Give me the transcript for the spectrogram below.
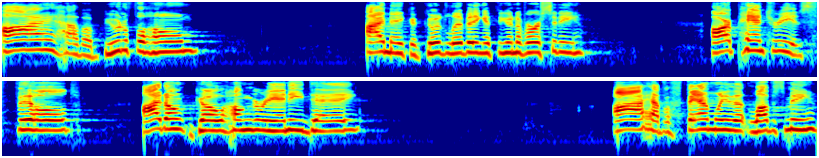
I have a beautiful home. I make a good living at the university. Our pantry is filled. I don't go hungry any day. I have a family that loves me.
